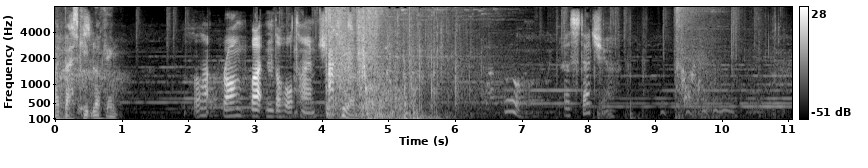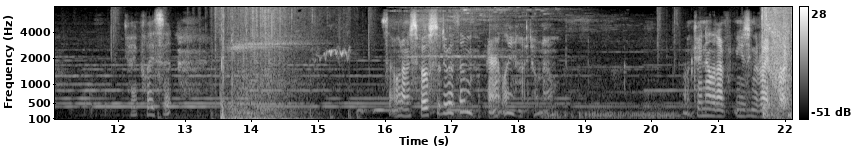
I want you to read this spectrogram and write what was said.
I'd best keep looking. Well, wrong button the whole time. Ooh, a statue. Okay, place it. Is that what I'm supposed to do with them? Apparently, I don't know. Okay, now that I'm using the right button.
